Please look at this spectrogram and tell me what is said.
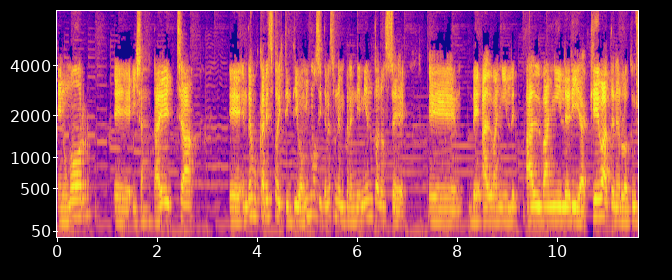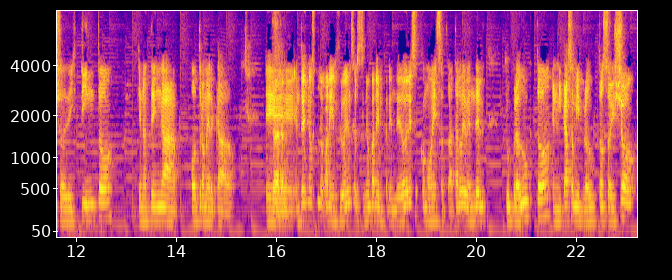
en humor, eh, y ya está hecha. Eh, entonces buscar eso distintivo, mismo si tenés un emprendimiento, no sé, eh, de albañilería, ¿qué va a tener lo tuyo de distinto que no tenga otro mercado? Entonces no solo para influencers, sino para emprendedores es como eso, tratar de vender tu producto, en mi caso mi producto soy yo,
